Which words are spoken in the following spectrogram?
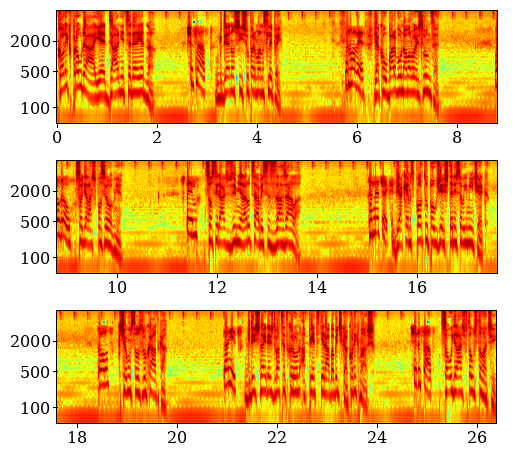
Kolik proudá je dálnice D1? 16, Kde nosí Superman slipy? na hlavě, Jakou barvu namaluje slunce? modrou, Co děláš v posilovně? spím, Co si dáš v zimě na ruce, aby se zahřála? hrneček, V jakém sportu použiješ tenisový míček? Golf, K čemu jsou sluchátka? na nic, Když najdeš 20 korun a pět ti dá babička, kolik máš? 60, Co uděláš v toustovači?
